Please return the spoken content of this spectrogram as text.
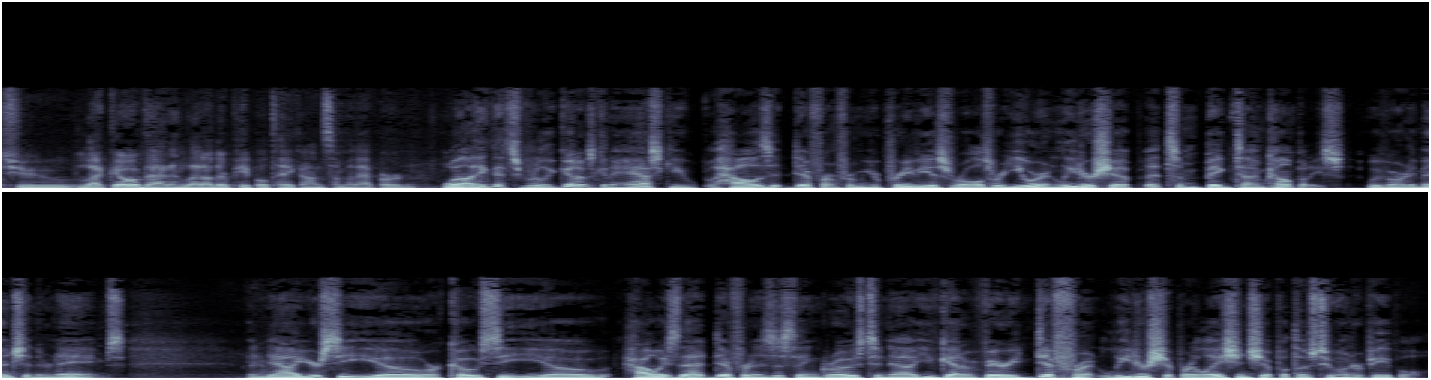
to let go of that and let other people take on some of that burden. Well, I think that's really good. I was going to ask you, how is it different from your previous roles where you were in leadership at some big time companies? We've already mentioned their names. But now you're CEO or co-CEO. How is that different as this thing grows to now you've got a very different leadership relationship with those 200 people?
